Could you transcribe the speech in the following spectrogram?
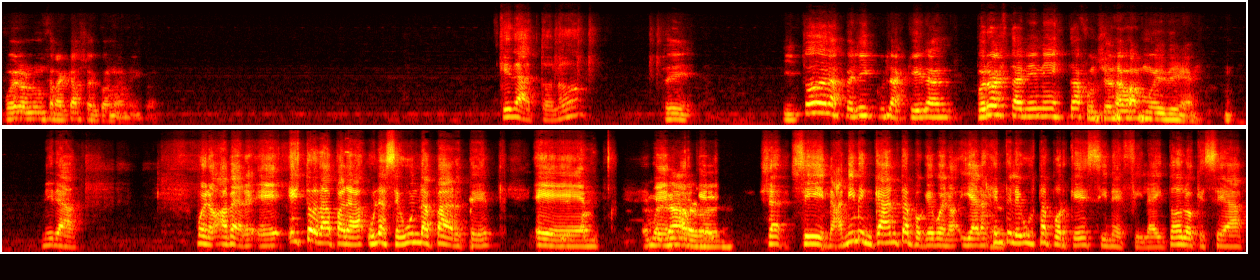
fueron un fracaso económico. Qué dato, ¿no? Sí. Y todas las películas que eran pro-stalinistas funcionaban muy bien. Mira. Bueno, a ver, eh, esto da para una segunda parte. eh, Es muy eh, largo. porque eh. Ya- sí, a mí me encanta porque, bueno, y a la gente le gusta porque es cinéfila y todo lo que sea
